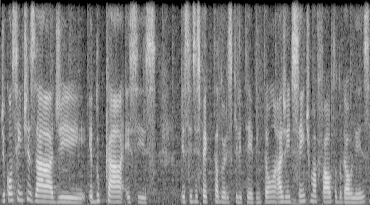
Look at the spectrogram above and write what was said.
de conscientizar, de educar esses esses espectadores que ele teve. Então a gente sente uma falta do Gaules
